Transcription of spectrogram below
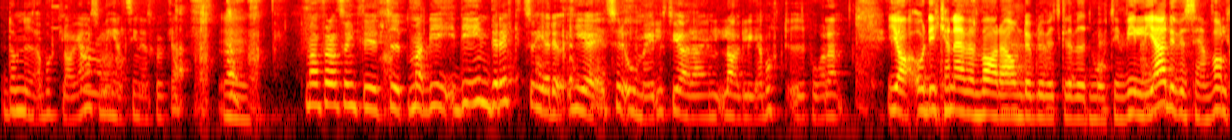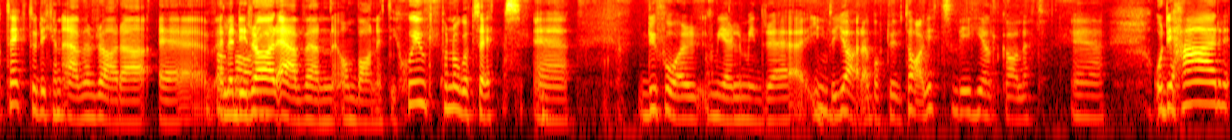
de nya abortlagarna som är helt sinnessjuka. Man får alltså inte typ, man, det, det är indirekt så är, det, så är det omöjligt att göra en laglig abort i Polen. Ja, och det kan även vara om du blivit gravid mot din vilja, det vill säga en våldtäkt. Och det kan även röra, eh, eller det barn. rör även om barnet är sjukt på något sätt. Eh, du får mer eller mindre inte göra abort överhuvudtaget. Det är helt galet. Eh, och det här...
